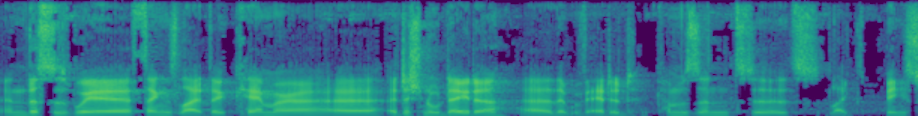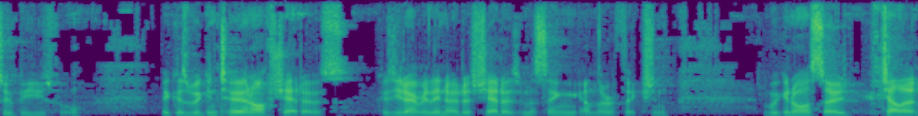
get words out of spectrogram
and this is where things like the camera uh, additional data uh, that we've added comes into like being super useful, because we can turn off shadows because you don't really notice shadows missing on the reflection. We can also tell it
